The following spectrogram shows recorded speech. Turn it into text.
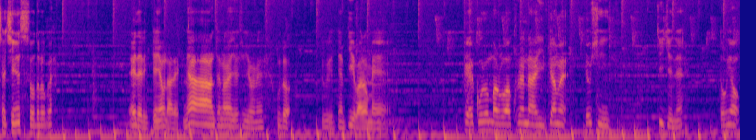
ချက်ချင်းဆိုသလိုပဲအဲ့ဒါတွေပြန်ရောက်လာတယ်ခင်ဗျာကျွန်တော်ရဲ့ရုပ်ရှင်ရုံနဲ့အခုတော့သူတွေပြန်ပြေပါတော့မယ်ကဲကိုရိုမာရိုကခုနှစ်နာရီပြမဲ့ရုပ်ရှင်ကြည့်ကျင်တယ်၃ယောက်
